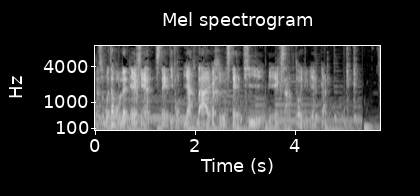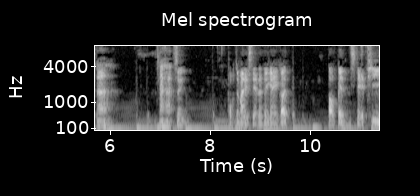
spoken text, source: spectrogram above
อืมอย่างสมมติถ้าผมเล่น X เนี้ยสเตทที่ผมอยากได้ก็คือ state ที่มี X สามตัวอยู่เรียงกัน อ่าอ่าฮะซึ่งผมจะมาถึง state นั้นได้ไงก็ต้องเป็น state ที่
